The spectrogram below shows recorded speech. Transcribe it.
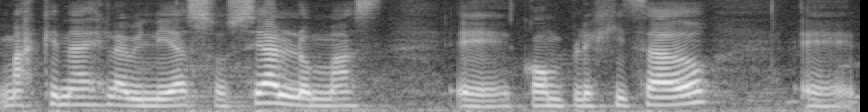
más que nada es la habilidad social lo más eh, complejizado, eh,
